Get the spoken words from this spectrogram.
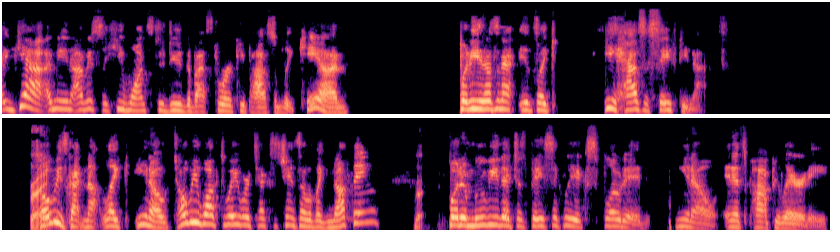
yeah i mean obviously he wants to do the best work he possibly can but he doesn't have, it's like he has a safety net Right. tobe's got not like you know tobe walked away where texas chainsaw with like nothing Right. but a movie that just basically exploded you know in its popularity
